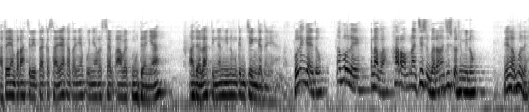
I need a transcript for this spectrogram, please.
Ada yang pernah cerita ke saya katanya punya resep awet mudanya adalah dengan minum kencing katanya. Boleh nggak itu? Nggak boleh. Kenapa? Haram, najis, barang najis kok diminum. Ya nggak boleh.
